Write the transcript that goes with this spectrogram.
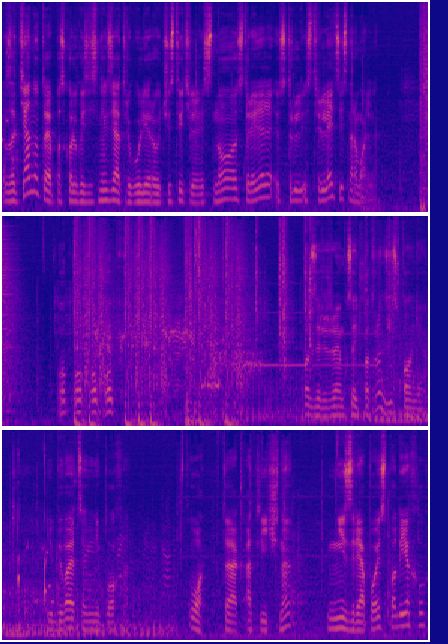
затянутое, поскольку здесь нельзя отрегулировать чувствительность, но стреля... стрель... стрелять здесь нормально. Оп-оп-оп-оп. Подзаряжаем. Кстати, патрон здесь вполне. И убивается они неплохо. О, так, отлично. Не зря поезд подъехал.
